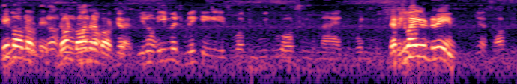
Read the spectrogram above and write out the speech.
Keep out of this. No, out no, of this. no, don't no, bother no, no, about because, that. You know, image making is what we do also in the night when we That is why you dream. Yes, obviously.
